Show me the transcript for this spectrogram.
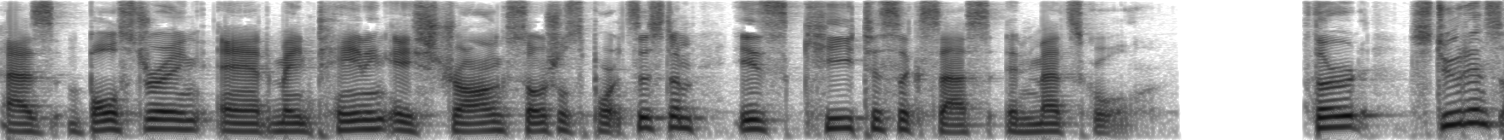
as bolstering and maintaining a strong social support system is key to success in med school. Third, students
